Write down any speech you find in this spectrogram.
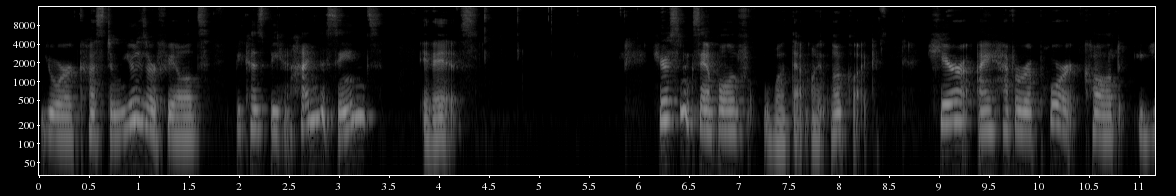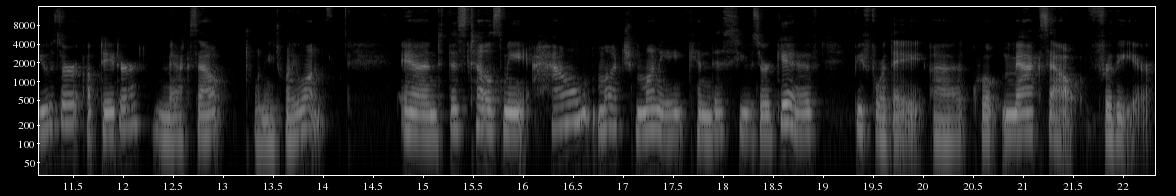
your custom user fields because behind the scenes, it is. Here's an example of what that might look like. Here I have a report called User Updater Max Out 2021. And this tells me how much money can this user give before they, uh, quote, max out for the year.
